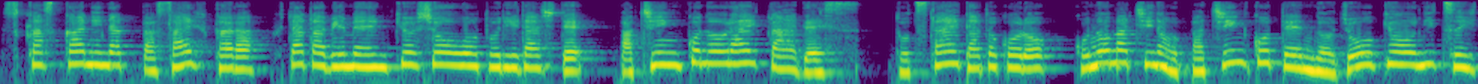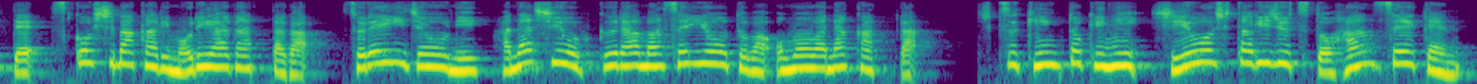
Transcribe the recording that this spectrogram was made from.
スカスカになった財布から再び免許証を取り出して、パチンコのライターです。と伝えたところ、この街のパチンコ店の状況について少しばかり盛り上がったが、それ以上に話を膨らませようとは思わなかった。出勤時に使用した技術と反省点、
